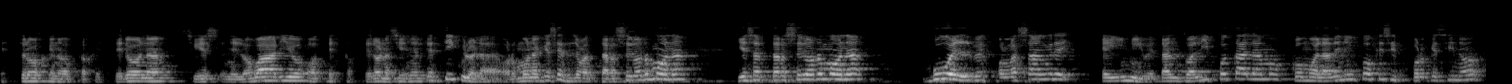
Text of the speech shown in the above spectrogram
estrógeno progesterona si es en el ovario, o testosterona si es en el testículo, la hormona que sea se llama tercera hormona, y esa tercera hormona vuelve por la sangre e inhibe tanto al hipotálamo como a la adenohipófisis, porque si no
